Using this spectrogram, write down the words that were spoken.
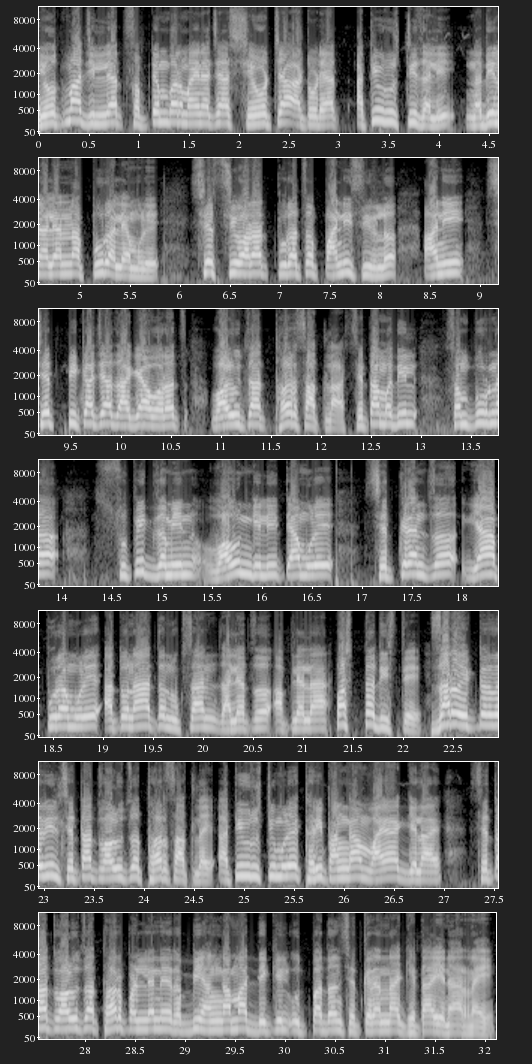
यवतमाळ जिल्ह्यात सप्टेंबर महिन्याच्या शेवटच्या आठवड्यात अतिवृष्टी झाली. नदी नाल्यांना पूर आल्यामुळे शेतशिवारात पुराचं पाणी शिरलं आणि शेतपिकाच्या जाग्यावरच वाळूचा थर साचला. शेतामधील संपूर्ण सुपीक जमीन वाहून गेली. त्यामुळे शेतकऱ्यांचं या पुरामुळे अतोनात नुकसान झाल्याचं आपल्याला स्पष्ट दिसते. हजारो हेक्टरवरील शेतात वाळूचं थर साचलंय. अतिवृष्टीमुळे खरीप हंगाम वाया गेलाय. शेतात वाळूचा थर पडल्याने रब्बी हंगामात देखील उत्पादन शेतकऱ्यांना घेता येणार नाही.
